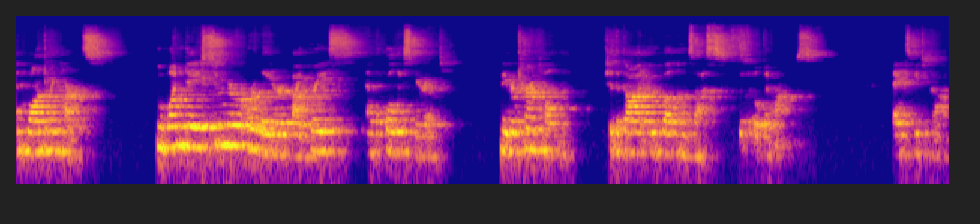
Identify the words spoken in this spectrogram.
and wandering hearts, who one day sooner or later, by grace and the Holy Spirit, may return home to the God who welcomes us with open arms. Thanks be to God.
